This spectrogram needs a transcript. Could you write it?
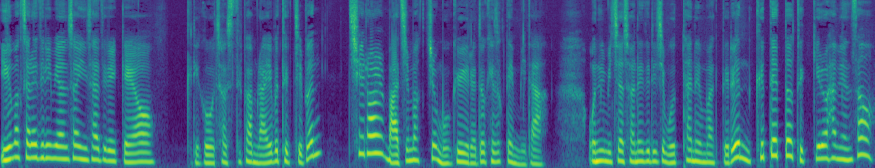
이 음악 전해드리면서 인사드릴게요. 그리고 저스트팝 라이브 특집은 7월 마지막 주 목요일에도 계속됩니다. 오늘 미처 전해드리지 못한 음악들은 그때 또 듣기로 하면서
